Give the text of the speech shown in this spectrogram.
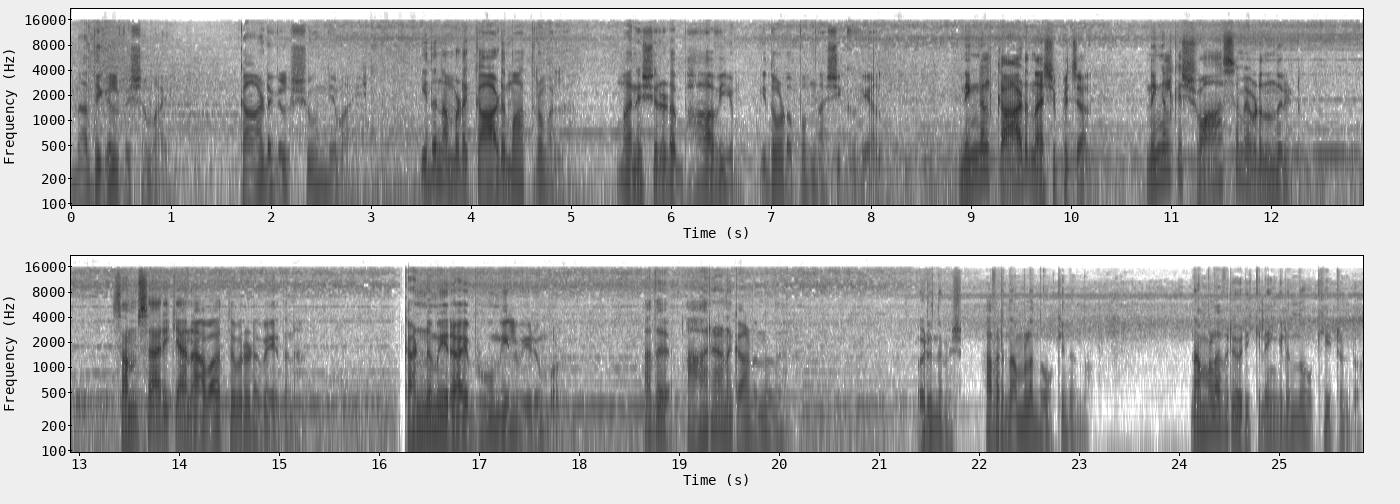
നദികൾ വിഷമായി കാടുകൾ ശൂന്യമായി. ഇത് നമ്മുടെ കാട് മാത്രമല്ല മനുഷ്യരുടെ ഭാവിയും ഇതോടൊപ്പം നശിക്കുകയാണ് നിങ്ങൾ കാട് നശിപ്പിച്ചാൽ നിങ്ങൾക്ക് ശ്വാസം എവിടെ നിന്ന് കിട്ടും? സംസാരിക്കാനാവാത്തവരുടെ വേദന. കണ്ണുമീരായി ഭൂമിയിൽ വീഴുമ്പോൾ അത് ആരാണ് കാണുന്നത്? ഒരു നിമിഷം. അവർ നമ്മളെ നോക്കി നിന്നു. നമ്മൾ അവരെ ഒരിക്കലെങ്കിലും നോക്കിയിട്ടുണ്ടോ?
